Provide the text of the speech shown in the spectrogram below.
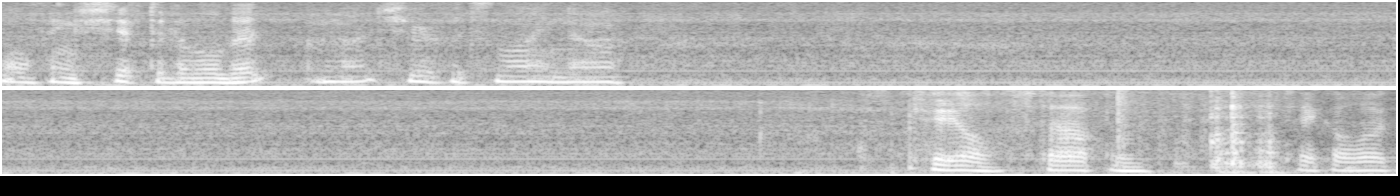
whole thing shifted a little bit. I'm not sure if it's mine now. I'll stop and take a look.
